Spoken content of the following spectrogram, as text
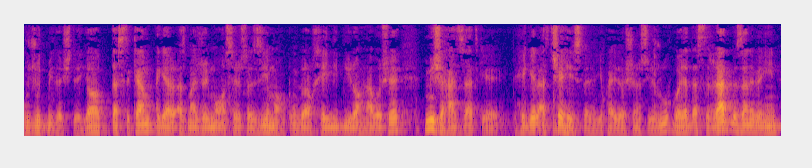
وجود می داشته یا دست کم اگر از مجرای معاصر سازی ما که میدارم خیلی بیراه نباشه میشه حد زد که هگل از چه حیث داره میگه پیداشناسی روح باید دست رد بزنه به این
